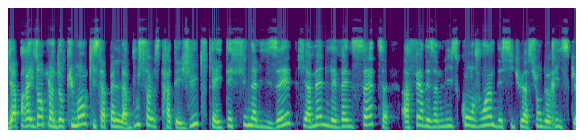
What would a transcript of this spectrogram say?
Il y a par exemple un document qui s'appelle la boussole stratégique qui a été finalisé, qui amène les 27 à faire des analyses conjointes des situations de risque.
